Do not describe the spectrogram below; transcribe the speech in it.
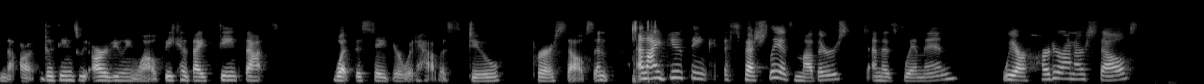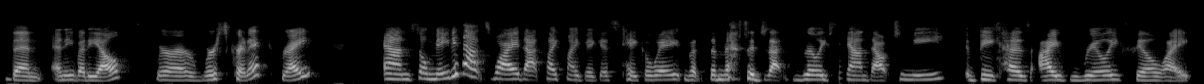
the, uh, the things we are doing well, because I think that's what the Savior would have us do for ourselves. And and I do think, especially as mothers and as women, we are harder on ourselves than anybody else. We're our worst critic, right? And so maybe that's why that's like my biggest takeaway, but the message that really stands out to me because I really feel like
